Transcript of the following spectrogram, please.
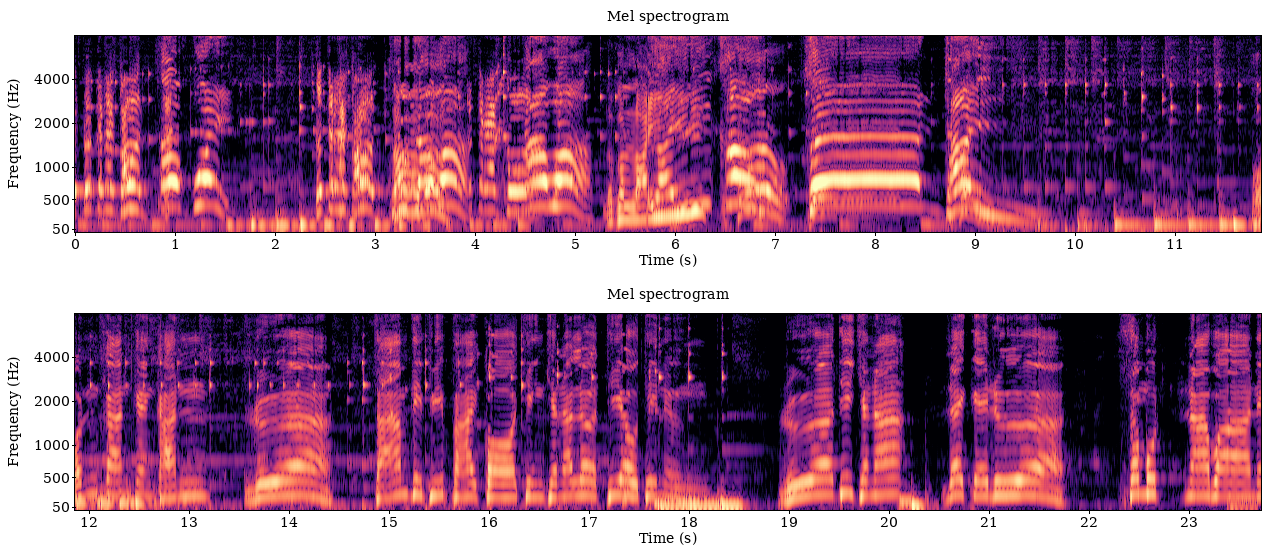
พรัตนากรเจ้ากล้วยรัตนากรสมุทรดาวา รัตนากรดาวาแล้วก็ไหลไหลเข้าเส้นชัยผลการแข่งขันเรือสามที่พิพายกอชิงชนะเลิศเที่ยวที่หนึ่งเรือที่ชนะได้แก่เรือ สมุทร นาวาใน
